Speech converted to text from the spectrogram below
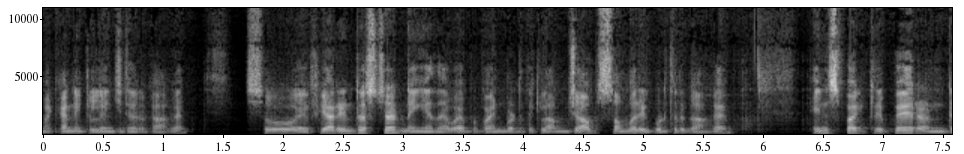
மெக்கானிக்கல் இன்ஜினியருக்காக so if you are interested நீங்கள் இந்த வாய்ப்பை பயன்படுத்திக்கலாம். ஜாப் சம்மரி கொடுத்துருக்காங்க. Inspect repair and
